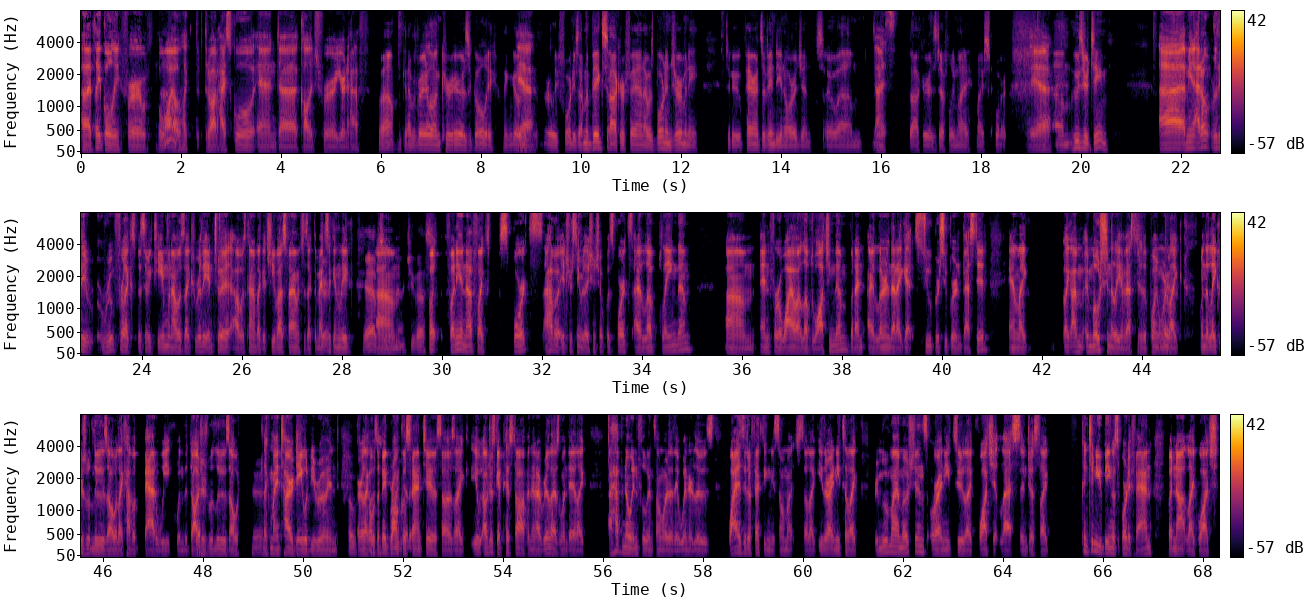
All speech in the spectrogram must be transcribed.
Uh, I played goalie for a while, Oh. like th- throughout high school and uh, college for a year and a half. Wow, you can have a very Yeah. long career as a goalie. They can go Yeah. in the early 40s. I'm a big soccer fan. I was born in Germany to parents of Indian origin. So um, yeah, Nice. soccer is definitely my my sport. Yeah. Um, who's your team? Uh, I mean, I don't really root for like a specific team. When I was like really into it, I was kind of like a Chivas fan, which is like the Sure. Mexican league. Yeah, absolutely. Um, Chivas. But funny enough, like sports, I have an interesting relationship with sports. I love playing them. Um, and for a while I loved watching them, but I I learned that I get super, super invested and like like I'm emotionally invested to the point where Yeah. like when the Lakers would lose, I would like have a bad week. When the Dodgers would lose, I would yeah. like my entire day would be ruined. Of Or like I was a big Broncos fan too, so I was like, I'll just get pissed off. And then I realized one day, like, I have no influence on whether they win or lose. Why is it affecting me so much? So like, either I need to like remove my emotions, or I need to like watch it less and just like continue being a supportive fan, but not like watch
